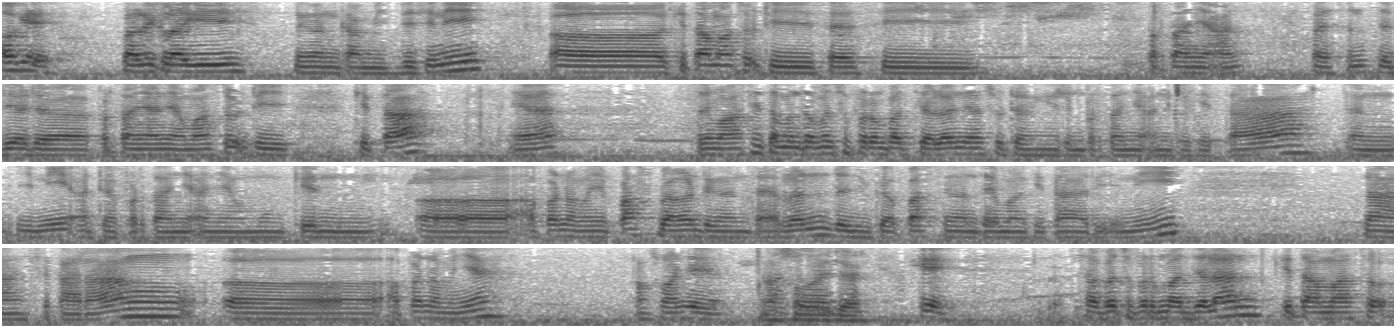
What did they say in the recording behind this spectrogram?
Oke, balik lagi dengan kami. Di sini eh, kita masuk di sesi pertanyaan lesson. Jadi ada pertanyaan yang masuk di kita ya. Terima kasih teman-teman seperempat jalan yang sudah ngirim pertanyaan ke kita dan ini ada pertanyaan yang mungkin eh, apa namanya pas banget dengan talent dan juga pas dengan tema kita hari ini. Nah, sekarang eh, apa namanya? Langsung aja ya. Langsung aja. Oke, sahabat seperempat jalan, kita masuk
